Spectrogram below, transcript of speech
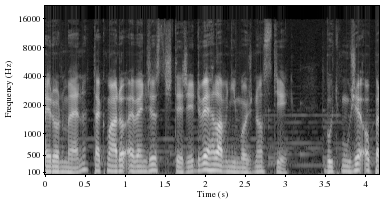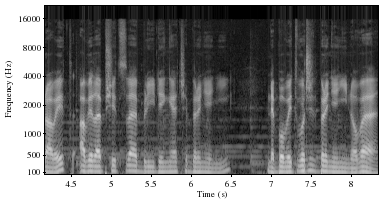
Iron Man tak má do Avengers 4 dvě hlavní možnosti. Buď může opravit a vylepšit své Bleeding Edge brnění, nebo vytvořit brnění nové.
